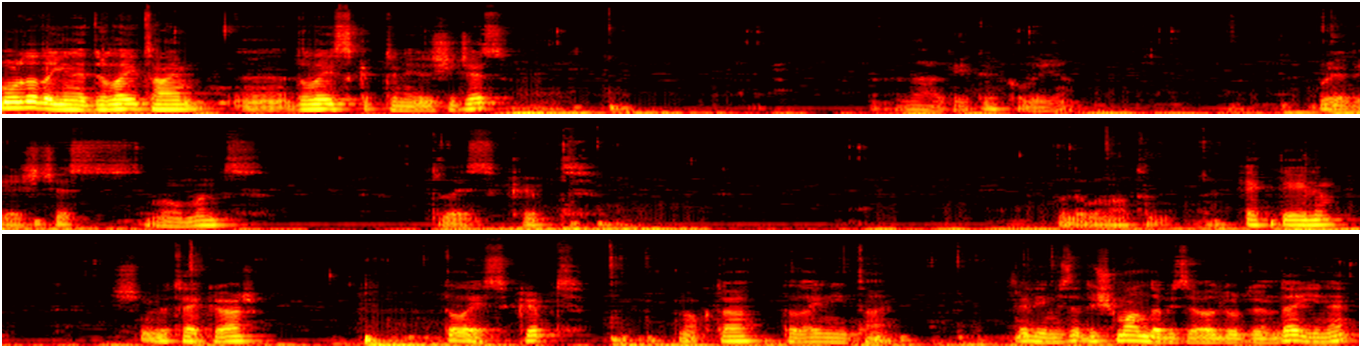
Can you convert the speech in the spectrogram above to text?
Burada da yine delay time, e, delay script'ine erişeceğiz. Neredeydi? Collision. Buraya da erişeceğiz. Moment. Delay script. Da bunun altına ekleyelim. Şimdi tekrar delay script nokta delay need time dediğimizde düşman da bizi öldürdüğünde yine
